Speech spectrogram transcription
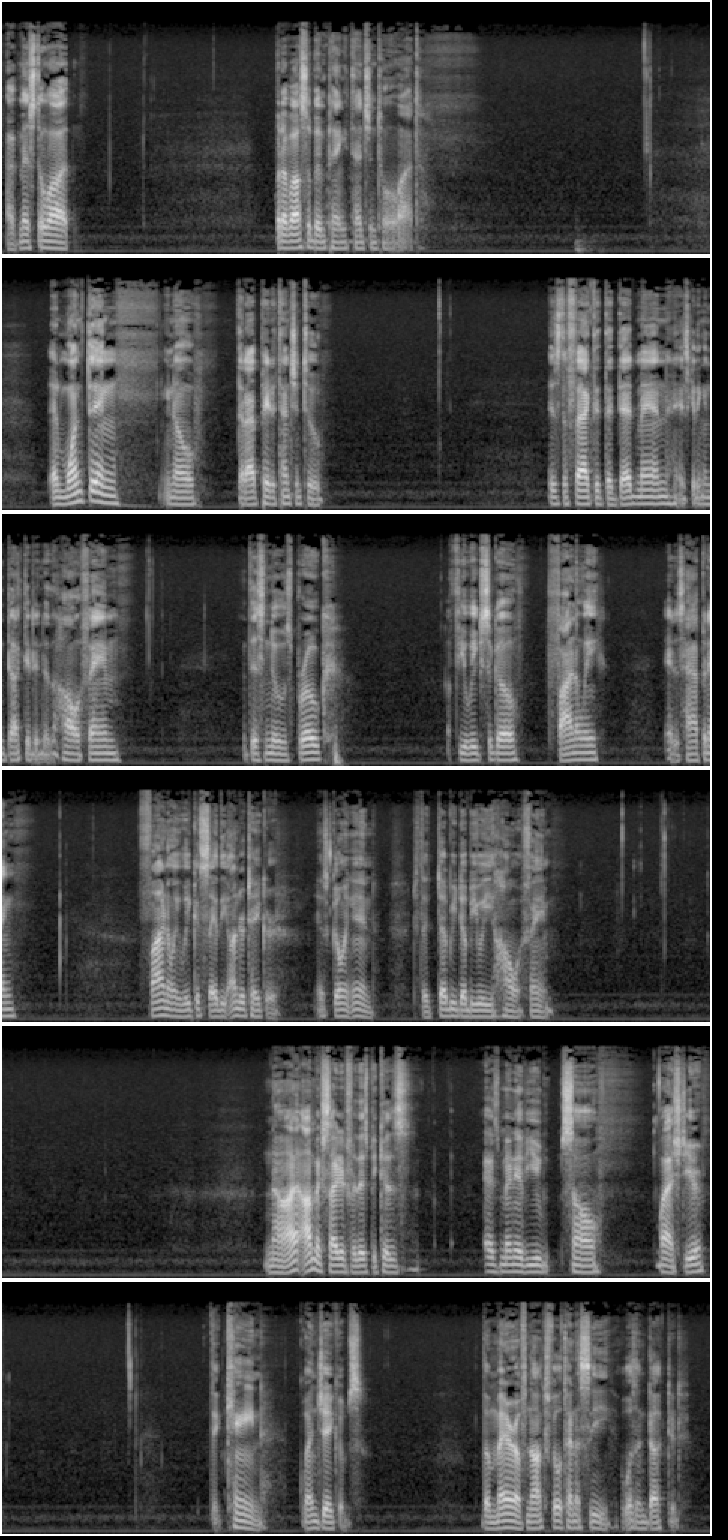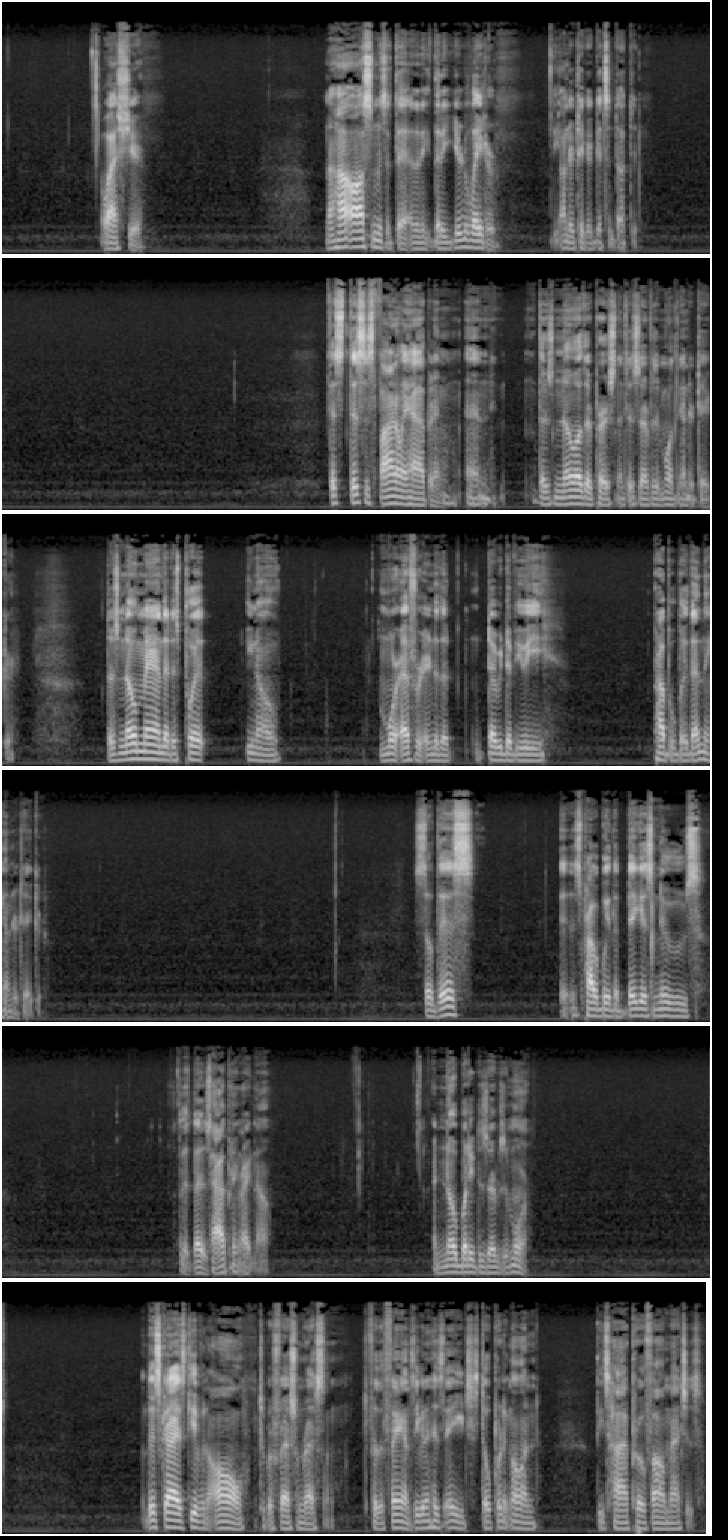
I've missed a lot. But I've also been paying attention to a lot. And one thing, you know, that I've paid attention to is the fact that the dead man is getting inducted into the Hall of Fame. This news broke a few weeks ago. Finally, it is happening finally we could say The Undertaker is going in to the WWE Hall of Fame. Now, I, I'm excited for this because, as many of you saw last year, that Kane, Glenn Jacobs, the mayor of Knoxville, Tennessee, was inducted last year. Now, how awesome is it that, that a year later, The Undertaker gets inducted? This this is finally happening, and there's no other person that deserves it more than The Undertaker. There's no man that has put, you know, more effort into the WWE probably than The Undertaker. So this is probably the biggest news that, that is happening right now. And nobody deserves it more. This guy has given all to professional wrestling for the fans, even at his age, still putting on these high profile matches.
